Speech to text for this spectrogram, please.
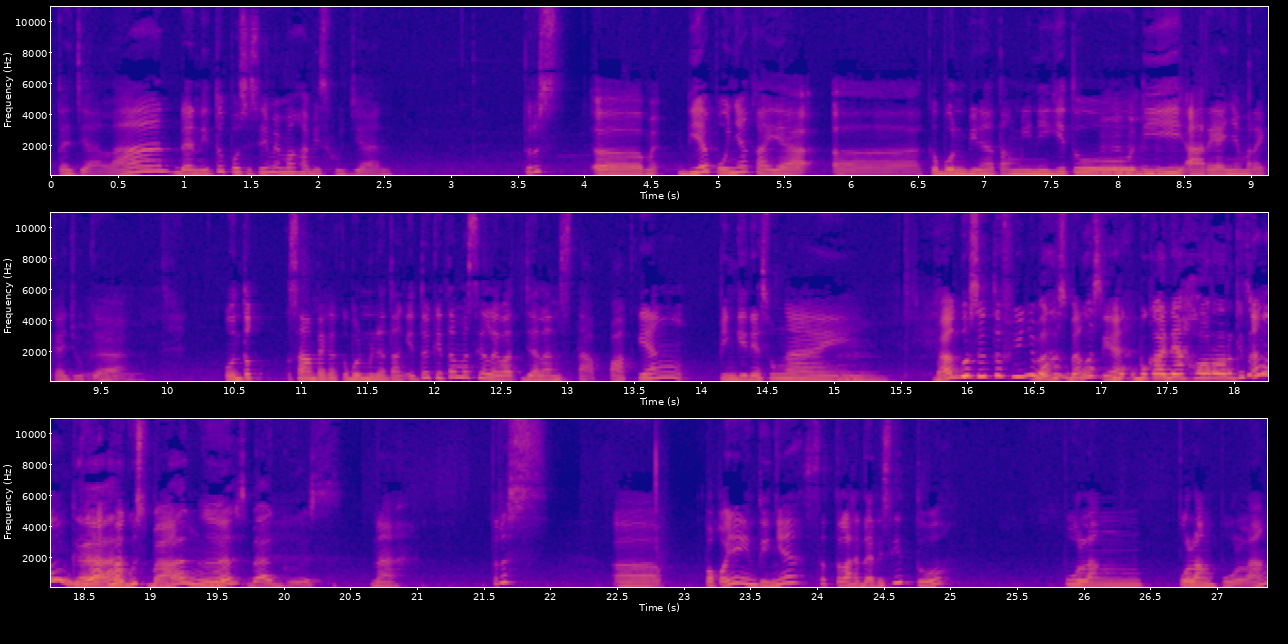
Kita jalan dan itu posisinya memang habis hujan. Terus em, dia punya kayak eh, kebun binatang mini gitu di areanya mereka juga. Untuk sampai ke kebun binatang itu kita masih lewat jalan setapak yang pinggirnya sungai. Bagus itu viewnya bagus, banget ya. Bu- bukannya horor gitu? Enggak, bagus banget. bagus bagus. Nah, terus eh, pokoknya intinya setelah dari situ pulang pulang-pulang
